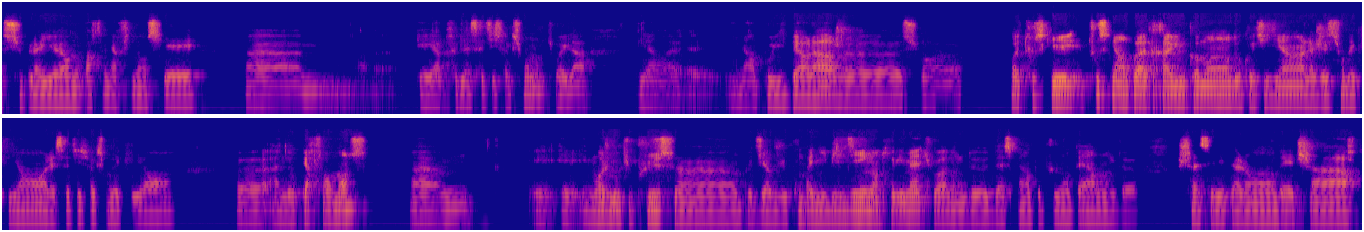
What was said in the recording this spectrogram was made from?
suppliers, nos partenaires financiers, et après de la satisfaction. Donc tu vois, il a, il a, il a un pôle hyper large sur tout, ce qui est, tout ce qui est un peu attrait à une commande au quotidien, à la gestion des clients, à la satisfaction des clients, euh, à nos performances. Euh, et, moi, je m'occupe plus, euh, on peut dire, du company building, entre guillemets, tu vois, donc d'aspects un peu plus long terme, donc de chasser les talents, des HR,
